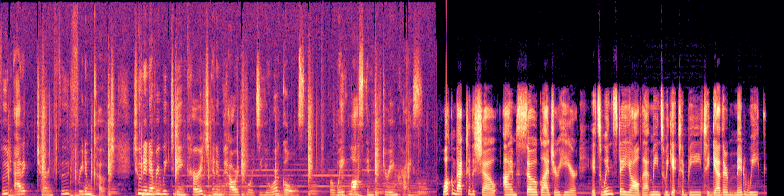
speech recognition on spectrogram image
food addict turned food freedom coach. Tune in every week to be encouraged and empowered towards your goals for weight loss and victory in Christ. Welcome back to the show. I'm so glad you're here. It's Wednesday, y'all. That means we get to be together midweek.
